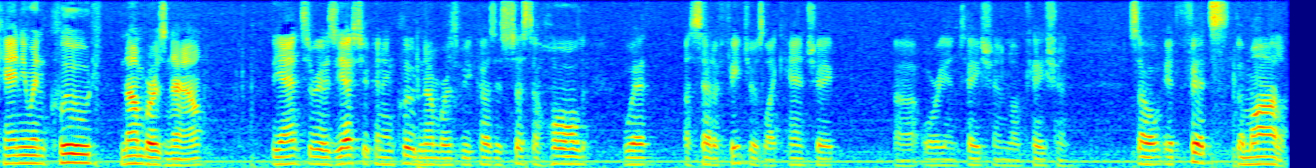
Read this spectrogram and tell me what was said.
Can you include numbers now? The answer is yes, you can include numbers because it's just a hold with a set of features like hand shape, uh, orientation, location. So it fits the model.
